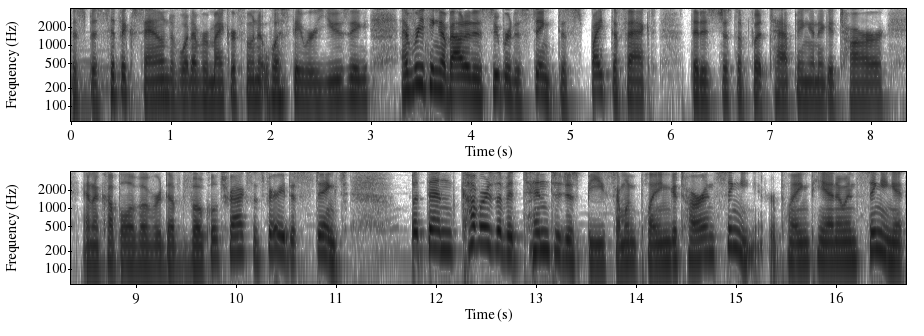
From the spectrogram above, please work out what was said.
the specific sound of whatever microphone it was they were using, everything about it is super distinct, despite the fact that it's just a foot tapping and a guitar and a couple of overdubbed vocal tracks. It's very distinct. But then covers of it tend to just be someone playing guitar and singing it, or playing piano and singing it,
